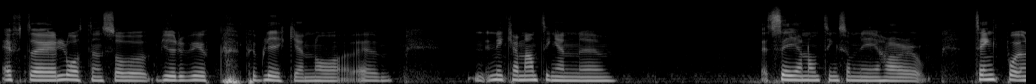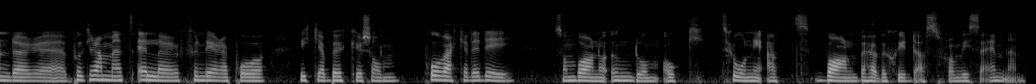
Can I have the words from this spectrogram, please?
efter låten så bjuder vi upp publiken och eh, ni kan antingen eh, säga någonting som ni har tänkt på under eh, programmet eller fundera på vilka böcker som påverkade dig som barn och ungdom och tror ni att barn behöver skyddas från vissa ämnen?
